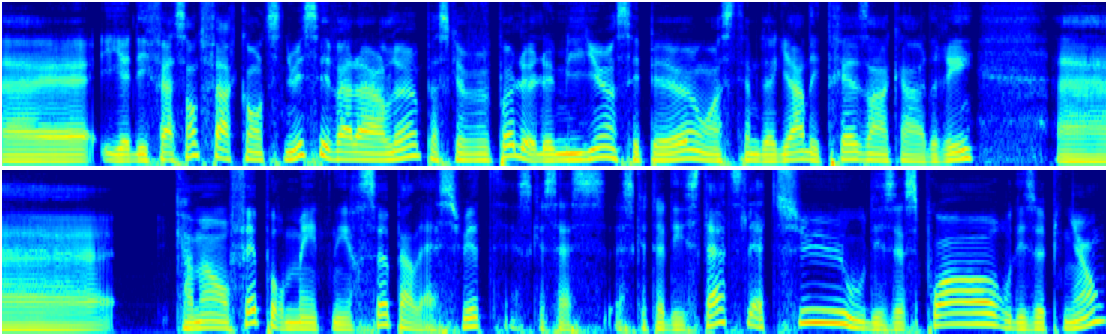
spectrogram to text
euh, il y a des façons de faire continuer ces valeurs-là? Parce que veux pas le, milieu en CPE ou en système de garde est très encadré. Euh, Comment on fait pour maintenir ça par la suite? Est-ce que tu as des stats là-dessus ou des espoirs ou des opinions?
